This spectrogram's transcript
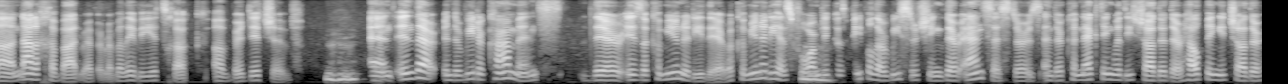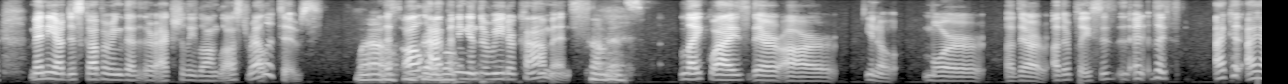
uh, not a Chabad rebbe, Rebbe Levi Yitzchak of Berdichev. Mm-hmm. And in that in the reader comments, there is a community there. A community has formed mm-hmm. because people are researching their ancestors and they're connecting with each other. They're helping each other. Many are discovering that they're actually long lost relatives. Wow. That's all happening in the reader comments. Comments. Likewise, there are, you know, more, uh, there are other places. Uh, I could, I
